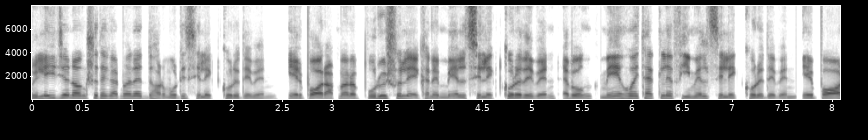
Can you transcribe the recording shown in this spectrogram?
রিলিজন অংশ থেকে আপনাদের ধর্মটি সিলেক্ট করে দেবেন। এরপর আপনারা পুরুষ হলে এখানে মেল সিলেক্ট করে দেবেন এবং মেয়ে হয়ে থাকলে ফিমেল সিলেক্ট করে দেবেন। এরপর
